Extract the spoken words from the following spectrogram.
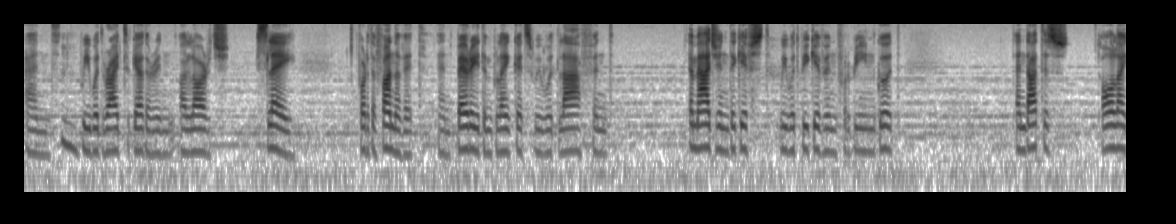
And mm. we would ride together in a large sleigh for the fun of it and buried in blankets. We would laugh and imagine the gifts we would be given for being good. And that is all I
